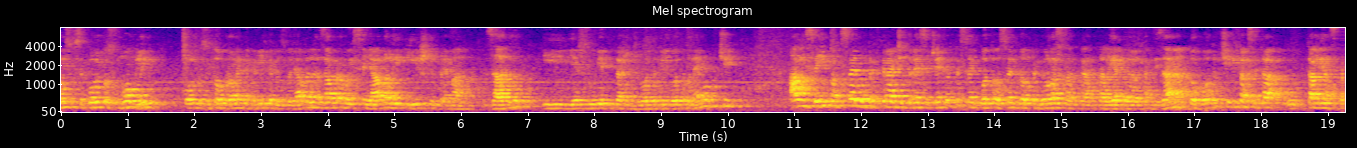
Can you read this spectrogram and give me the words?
oni su se koliko su mogli, koliko su to prometne prilike dozvoljavali, zapravo iseljavali i išli prema Zadru i jer su uvjeti kažem, života bili gotovo nemogući, ali se ipak sve do pred kraj 44. sve gotovo sve do predolaska partizana na to područje, ipak se ta talijanska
